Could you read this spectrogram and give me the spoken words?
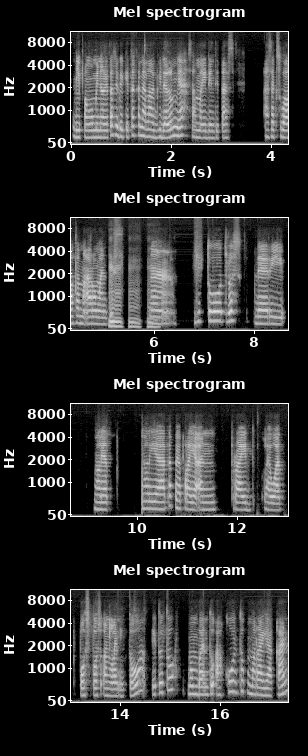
di panggung minoritas juga kita kenalan lebih dalam ya sama identitas aseksual sama aromantis. Hmm hmm hmm. Nah, gitu. Terus dari ngelihat ngelihat apa ya, perayaan Pride lewat post-post online itu, itu tuh membantu aku untuk merayakan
